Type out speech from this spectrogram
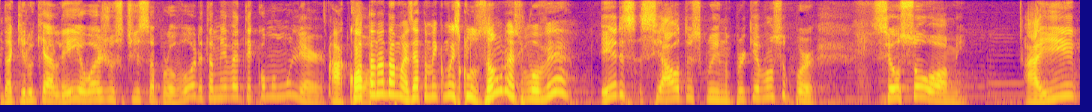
Daquilo que a lei ou a justiça aprovou, ele também vai ter como mulher. A cota nada mais é também que uma exclusão, né? Se for ver. Eles se auto-excluindo, porque vamos supor, se eu sou homem, aí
